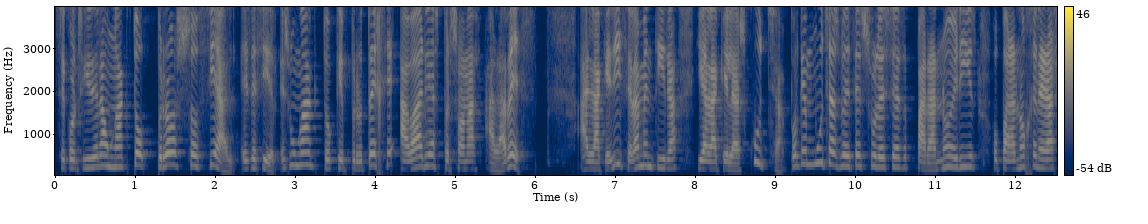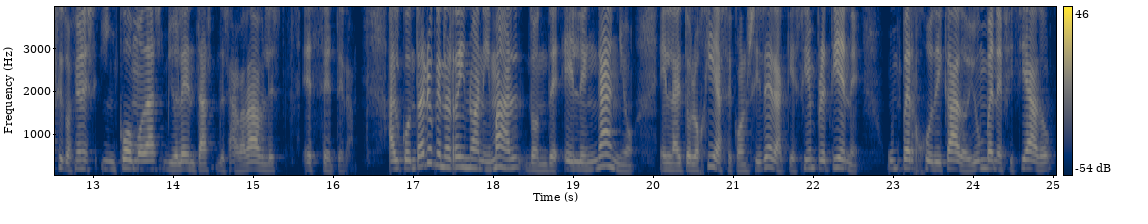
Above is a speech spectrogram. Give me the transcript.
se considera un acto prosocial, es decir, es un acto que protege a varias personas a la vez a la que dice la mentira y a la que la escucha, porque muchas veces suele ser para no herir o para no generar situaciones incómodas, violentas, desagradables, etc. Al contrario que en el reino animal, donde el engaño en la etología se considera que siempre tiene un perjudicado y un beneficiado,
